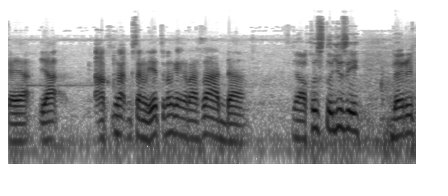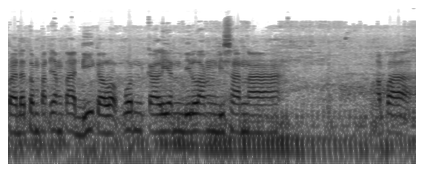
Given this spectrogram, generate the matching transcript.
kayak ya aku nggak bisa ngeliat cuman kayak ngerasa ada Ya aku setuju sih. Daripada tempat yang tadi, kalaupun kalian bilang di sana apa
